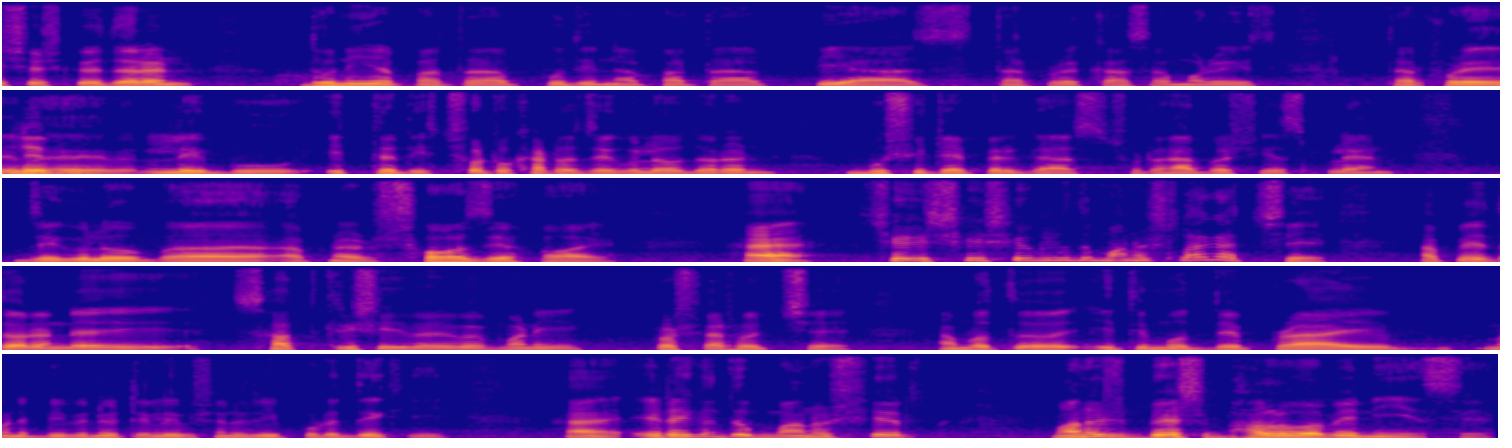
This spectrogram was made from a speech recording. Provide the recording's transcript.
বিশেষ করে ধরেন ধনিয়া পাতা পুদিনা পাতা পেঁয়াজ তারপরে কাঁচামরিচ তারপরে লেবু। ইত্যাদি। ছোটোখাটো যেগুলো ধরেন বুশি টাইপের গাছ ছোটো হার্বাসিয়াস প্ল্যান্ট যেগুলো আপনার সহজে হয় হ্যাঁ সে সে- সেগুলো তো মানুষ লাগাচ্ছে। আপনি ধরেন এই সাত কৃষি মানে প্রসার হচ্ছে। আমরা তো ইতিমধ্যে প্রায় মানে বিভিন্ন টেলিভিশনের রিপোর্টে দেখি। হ্যাঁ এটা কিন্তু মানুষের মানুষ বেশ ভালোভাবে নিয়েছে।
